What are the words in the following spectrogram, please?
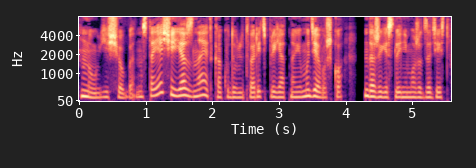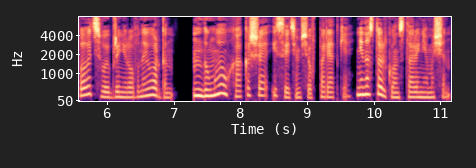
Ну, еще бы. Настоящий я знает, как удовлетворить приятную ему девушку, даже если не может задействовать свой бронированный орган. Думаю, у Хакаша и с этим все в порядке. Не настолько он старый немощен.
